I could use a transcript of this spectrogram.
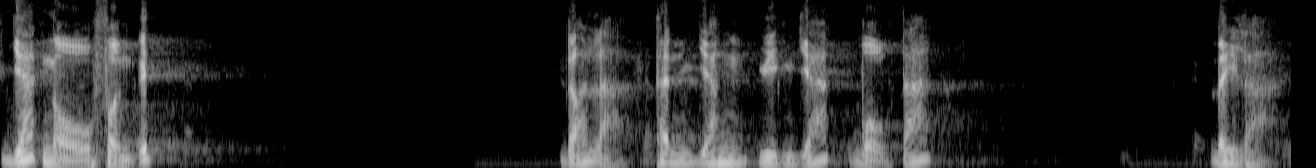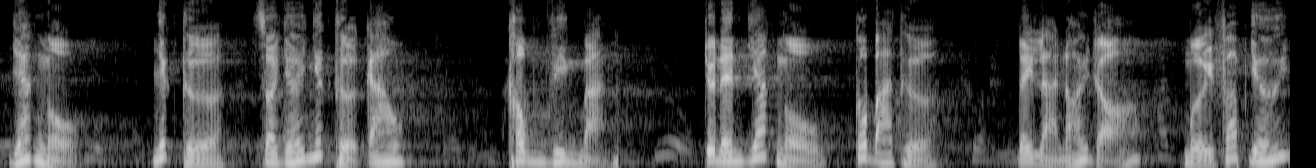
Giác ngộ phần ít. Đó là thanh văn duyên giác bồ tát. Đây là giác ngộ, nhất thừa so với nhất thừa cao, không viên mãn cho nên giác ngộ có ba thừa. Đây là nói rõ mười pháp giới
